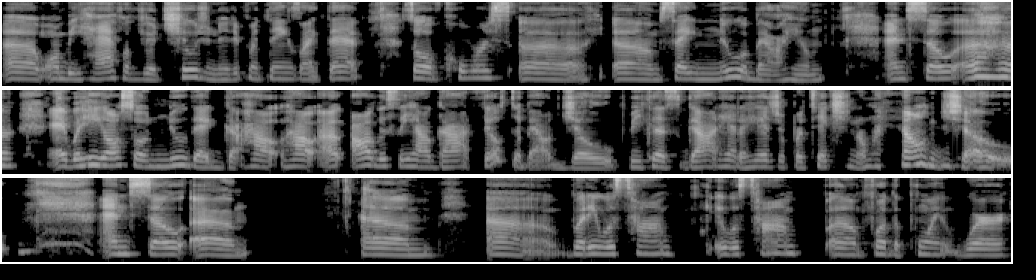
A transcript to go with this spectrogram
uh, on behalf of your children and different things like that. So of course, uh, um, Satan knew about him, and so uh, and but he also knew that God, how how obviously how God felt about Job because God had a hedge of protection around Job. And so um um uh but it was time it was time um, for the point where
